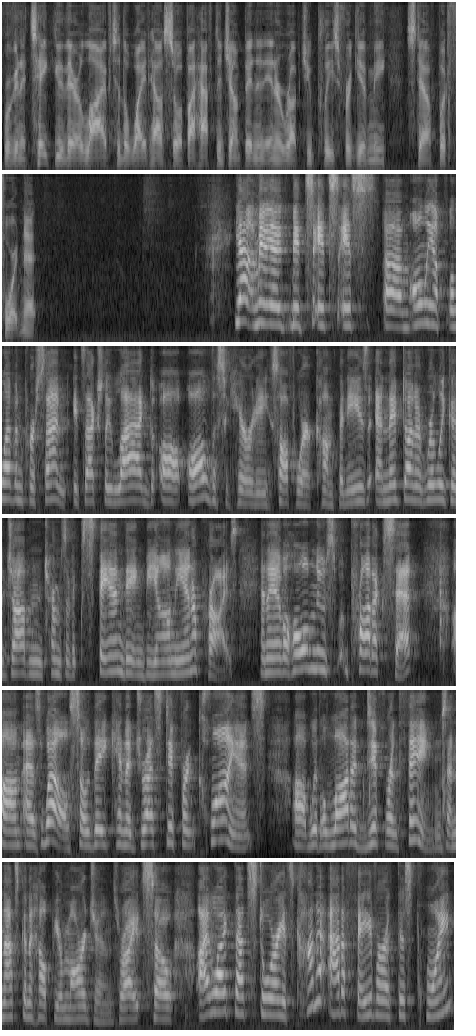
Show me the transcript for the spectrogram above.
We're going to take you there live to the White House. So if I have to jump in and interrupt you, please forgive me, Steph. But Fortinet, yeah, I mean, it's, it's, it's um, only up 11%. It's actually lagged all, all, the security software companies, and they've done a really good job in terms of expanding beyond the enterprise. And they have a whole new product set um, as well, so they can address different clients uh, with a lot of different things, and that's going to help your margins, right? So I like that story. It's kind of out of favor at this point.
